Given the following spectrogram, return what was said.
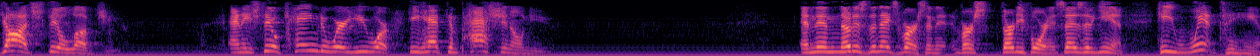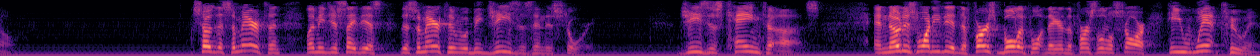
God still loved you. And he still came to where you were. He had compassion on you. And then notice the next verse, in verse 34, and it says it again. He went to him. So the Samaritan, let me just say this the Samaritan would be Jesus in this story. Jesus came to us. And notice what he did. The first bullet point there, the first little star, he went to him.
